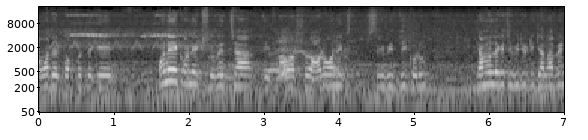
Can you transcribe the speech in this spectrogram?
আমাদের পক্ষ থেকে অনেক অনেক শুভেচ্ছা, এই ফ্লাওয়ার শো আরও অনেক শ্রীবৃদ্ধি করুক। কেমন লেগেছে ভিডিওটি জানাবেন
